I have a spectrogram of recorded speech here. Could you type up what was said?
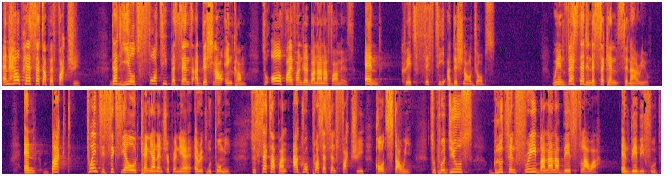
and help her set up a factory that yields 40% additional income to all 500 banana farmers and creates 50 additional jobs. We invested in the second scenario and backed 26 year old Kenyan entrepreneur Eric Muthomi to set up an agro processing factory called Stawi to produce gluten free banana based flour and baby food.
